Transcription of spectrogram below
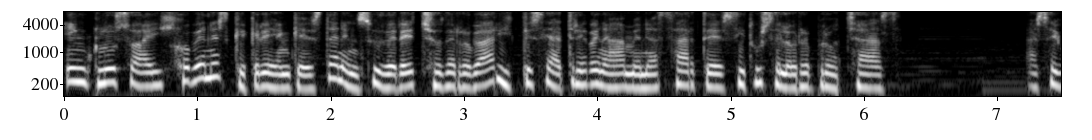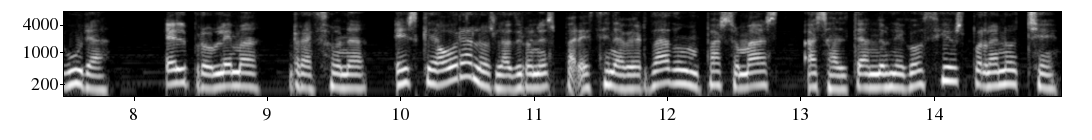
Incluso hay jóvenes que creen que están en su derecho de robar y que se atreven a amenazarte si tú se lo reprochas. Asegura. El problema, razona, es que ahora los ladrones parecen haber dado un paso más, asaltando negocios por la noche.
